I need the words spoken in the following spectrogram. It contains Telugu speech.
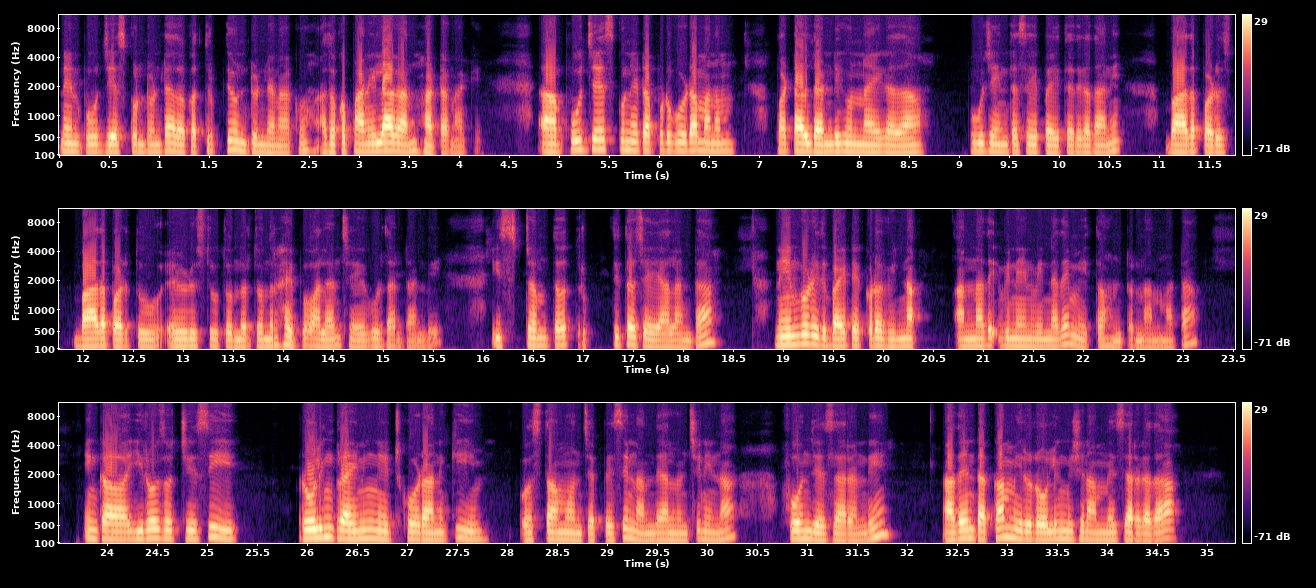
నేను పూజ చేసుకుంటుంటే అదొక తృప్తి ఉంటుండే నాకు. అదొక పనిలాగా అనమాట నాకు. పూజ చేసుకునేటప్పుడు కూడా మనం పట్టాలు దండిగా ఉన్నాయి కదా పూజ ఎంతసేపు అవుతుంది కదా అని బాధపడు బాధపడుతూ ఏడుస్తూ తొందర తొందరగా అయిపోవాలని చేయకూడదంటండి. ఇష్టంతో తృప్తితో చేయాలంట. నేను కూడా ఇది బయట ఎక్కడో విన్నా. అన్నదే నేను విన్నదే మీతో అంటున్నా అనమాట ఇంకా ఈరోజు వచ్చేసి రోలింగ్ ట్రైనింగ్ నేర్చుకోవడానికి వస్తాము అని చెప్పేసి నంద్యాల నుంచి నిన్న ఫోన్ చేశారండి. అదేంటక్క మీరు రోలింగ్ మిషన్ అమ్మేశారు కదా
